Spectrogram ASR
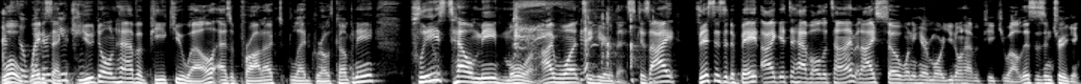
And Whoa, so wait a second. You, can, you, don't have a PQL as a product led growth company? Please tell me more. I want to hear this because I this is a debate I get to have all the time, and I so want to hear more. You don't have a PQL. This is intriguing.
